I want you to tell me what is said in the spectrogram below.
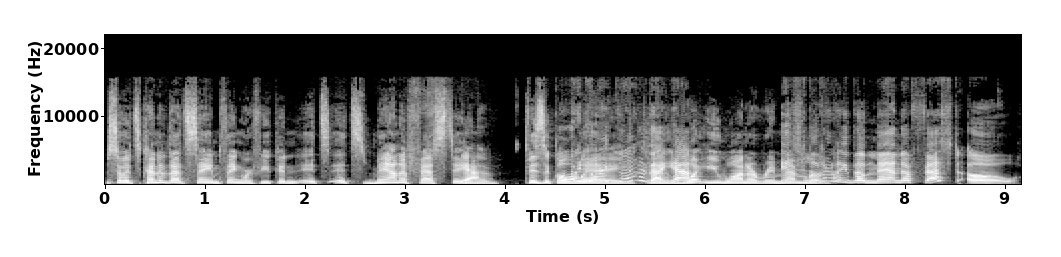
So it's kind of that same thing where if you can, it's it's manifesting yeah. a physical oh, way that. Yeah. what you want to remember. It's literally the manifesto.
